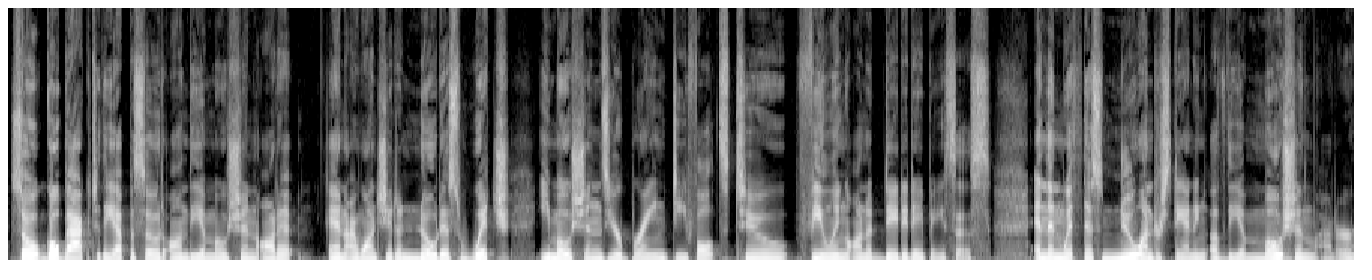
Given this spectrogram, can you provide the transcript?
So go back to the episode on the emotion audit. And I want you to notice which emotions your brain defaults to feeling on a day to day basis. And then, with this new understanding of the emotion ladder,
